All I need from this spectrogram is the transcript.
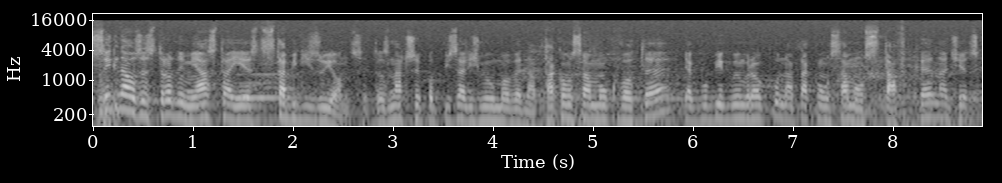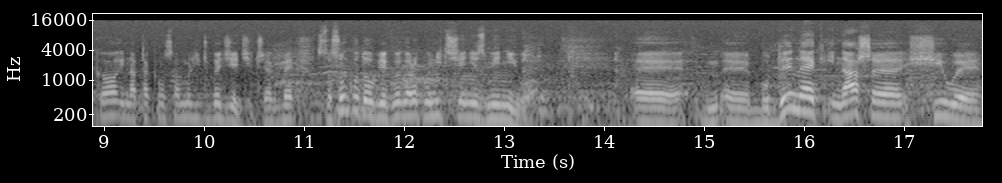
Sygnał ze strony miasta jest stabilizujący, to znaczy podpisaliśmy umowę na taką samą kwotę jak w ubiegłym roku, na taką samą stawkę na dziecko i na taką samą liczbę dzieci, czy jakby w stosunku do ubiegłego roku nic się nie zmieniło. E, e, Budynek i nasze siły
